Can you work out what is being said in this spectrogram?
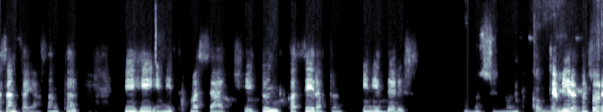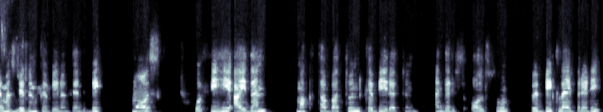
سنتا يا سنتا فيه in it مساجد كثيرة in it there is مسجد كبيرة كبير. sorry. مسجد كبيرة there big mosque وفيه أيضا مكتبة كبيرة and there is also a big library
